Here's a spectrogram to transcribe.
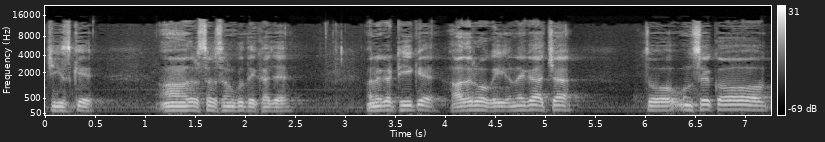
چیز کہ آ حضرت صلی اللہ علیہ وسلم کو دیکھا جائے۔ انہوں نے کہا ٹھیک ہے، حاضر ہو گئی۔ انہوں نے کہا اچھا تو ان سے کہو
